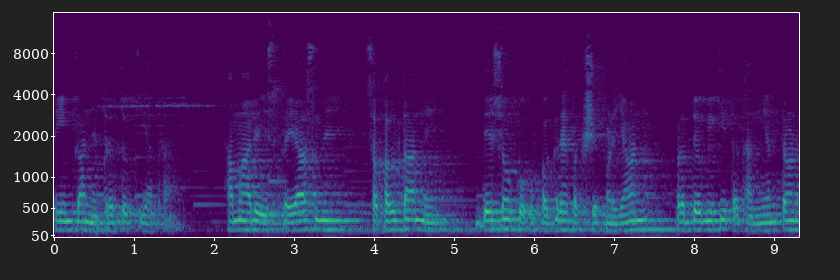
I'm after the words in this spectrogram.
टीम का नेतृत्व किया था। हमारे इस प्रयास में सफलता ने देशों को उपग्रह प्रक्षेपण यान प्रौद्योगिकी तथा नियंत्रण,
